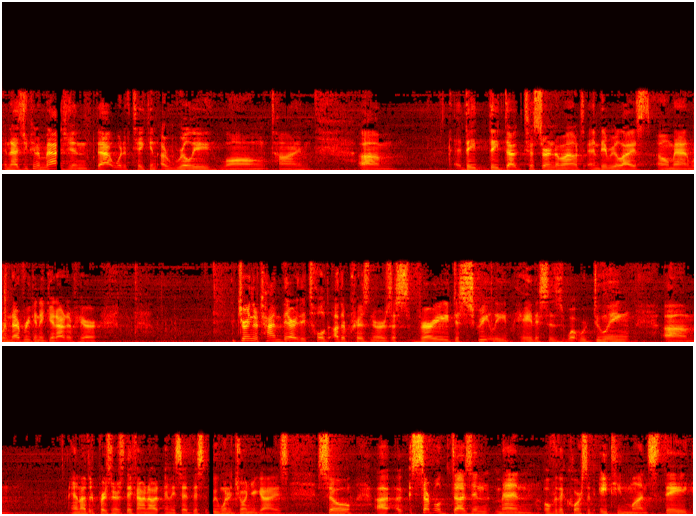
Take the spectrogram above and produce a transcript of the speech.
And as you can imagine, that would have taken a really long time. Um, they, they dug to a certain amount and they realized, oh man, we're never going to get out of here. During their time there, they told other prisoners just very discreetly, hey, this is what we're doing. Um, and other prisoners they found out and they said this we want to join you guys. So uh, several dozen men over the course of 18 months they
